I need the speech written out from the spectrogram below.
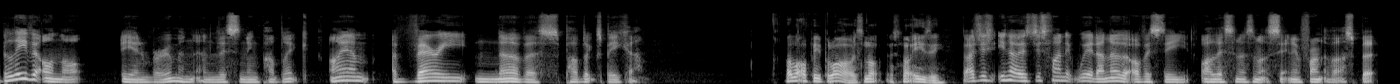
believe it or not, Ian Broom and, and listening public. I am a very nervous public speaker. A lot of people are. It's not. It's not easy. But I just, you know, I just find it weird. I know that obviously our listeners are not sitting in front of us, but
